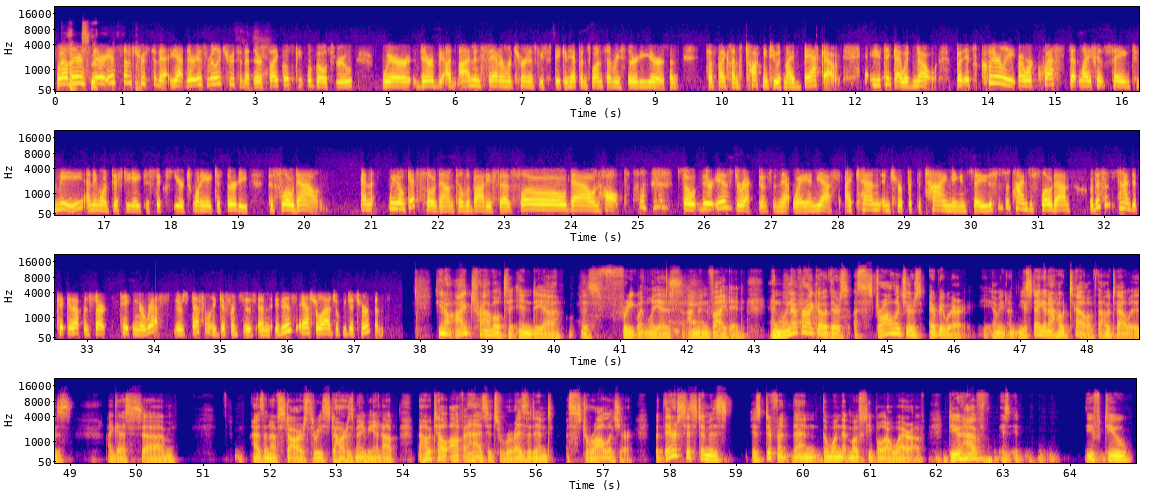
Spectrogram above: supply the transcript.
Well, there's there is some truth to that. Yeah, there is really truth to that. There are cycles people go through where there. be, I'm in Saturn return as we speak. It happens once every 30 years, and so it's like I'm talking to you with my back out. You think I would know, but it's clearly a request that life is saying to me, anyone 58 to 60 or 28 to 30, to slow down and we don't get slowed down until the body says slow down halt. So there is directives in that way. And yes i can interpret the timing and say this is the time to slow down or this is the time to pick it up and start taking a risk there's definitely differences and it is astrologically determined. You know i travel to india as frequently as i'm invited. And whenever i go there's astrologers everywhere. I mean you stay in a hotel. If the hotel is I guess um, has enough stars, three stars maybe and up. The hotel often has its resident astrologer, but their system is is different than the one that most people are aware of. Do you have is it, do you, do you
